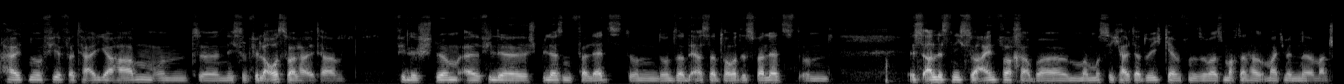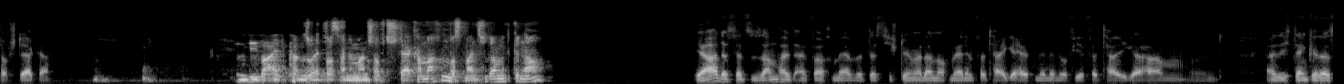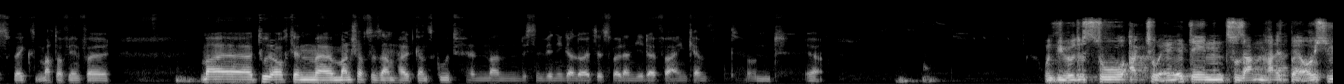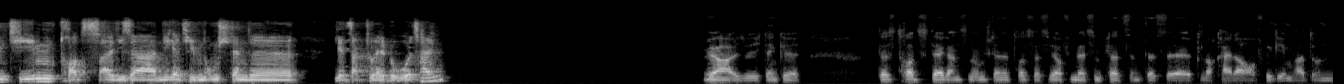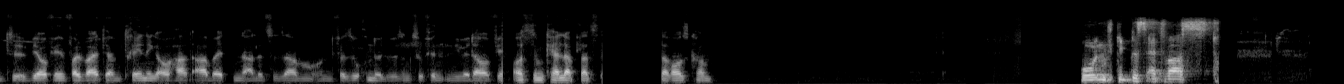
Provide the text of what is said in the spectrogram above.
halt nur vier Verteidiger haben und äh, nicht so viel Auswahl halt haben. Viele, Stürm, äh, viele Spieler sind verletzt und unser erster Torwart ist verletzt und ist alles nicht so einfach, aber man muss sich halt da durchkämpfen. Sowas macht dann halt manchmal eine Mannschaft stärker. Inwieweit kann so etwas eine Mannschaft stärker machen? Was meinst du damit genau? Ja, dass der Zusammenhalt einfach mehr wird, dass die Stürmer dann auch mehr dem Verteidiger helfen, wenn wir nur vier Verteidiger haben. Und also ich denke, das macht auf jeden Fall mal tut auch den äh, Mannschaftszusammenhalt ganz gut, wenn man ein bisschen weniger Leute ist, weil dann jeder Verein kämpft und ja. Und wie würdest du aktuell den Zusammenhalt bei euch im Team trotz all dieser negativen Umstände jetzt aktuell beurteilen? Ja, also ich denke, dass trotz der ganzen Umstände, trotz dass wir auf dem letzten Platz sind, dass äh, noch keiner aufgegeben hat und äh, wir auf jeden Fall weiter im Training auch hart arbeiten, alle zusammen und versuchen eine Lösung zu finden, wie wir da aus dem Kellerplatz da rauskommen. Und gibt es etwas,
